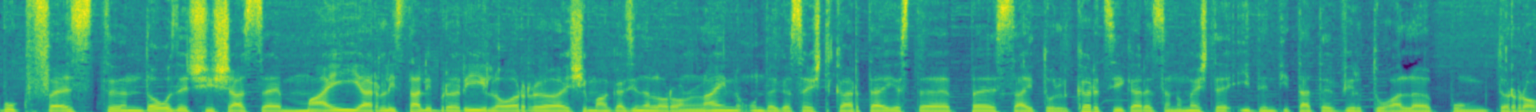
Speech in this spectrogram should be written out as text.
Bookfest în 26 mai, iar lista librăriilor uh, și magazinelor online unde găsești cartea este pe site-ul cărții care se numește identitatevirtuală.ro.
